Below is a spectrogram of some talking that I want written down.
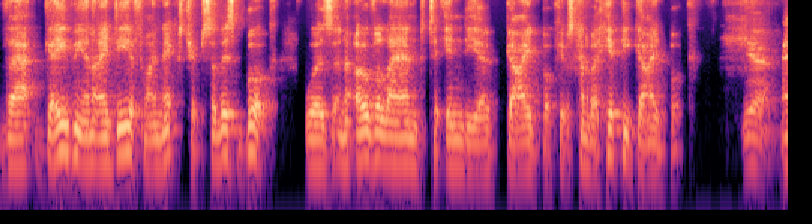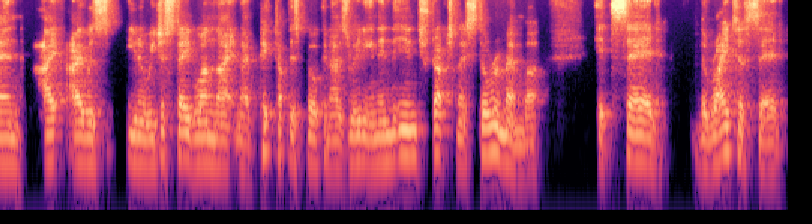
that gave me an idea for my next trip. So this book was an overland to India guidebook. It was kind of a hippie guidebook. Yeah. And I, I was, you know, we just stayed one night and I picked up this book and I was reading. And in the introduction, I still remember it said, the writer said,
